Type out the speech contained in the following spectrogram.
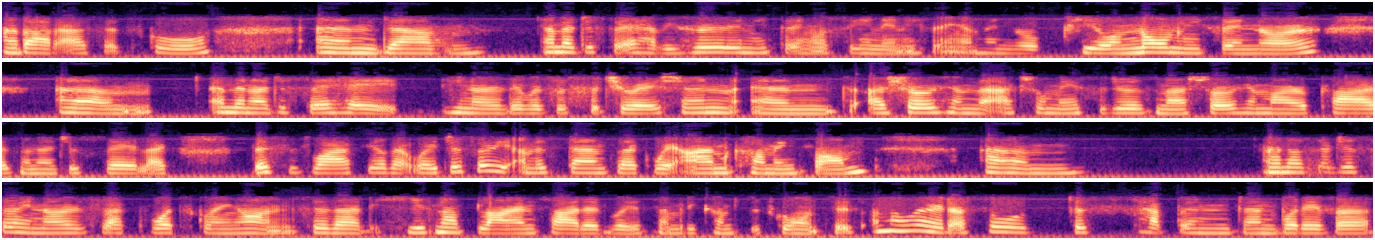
about us at school, and um, and I just say, have you heard anything or seen anything? And then you'll he'll normally say no. Um, and then I just say, hey, you know, there was a situation, and I show him the actual messages, and I show him my replies, and I just say like, this is why I feel that way, just so he understands like where I'm coming from. Um, and also just so he knows like what's going on so that he's not blindsided where somebody comes to school and says i'm worried i saw this happened and whatever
